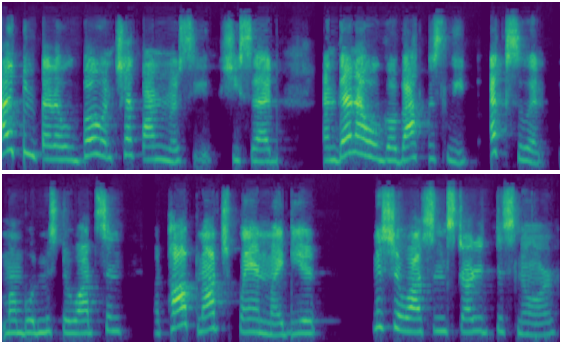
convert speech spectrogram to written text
I think that I will go and check on Mercy, she said, and then I will go back to sleep. Excellent, mumbled Mr. Watson. A top notch plan, my dear. Mr. Watson started to snore.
